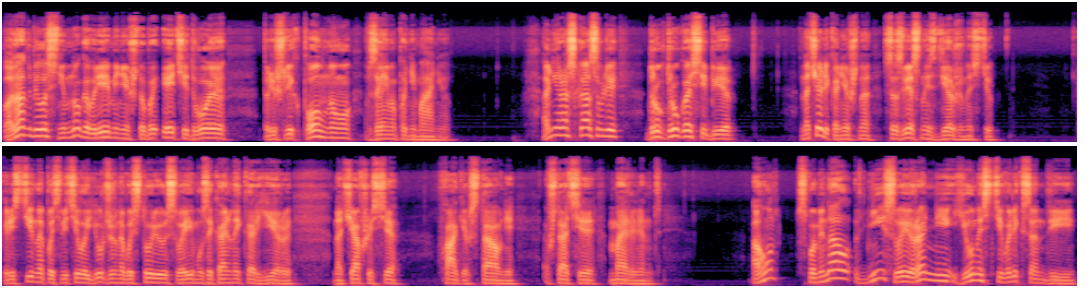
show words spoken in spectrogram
Понадобилось немного времени, чтобы эти двое пришли к полному взаимопониманию. Они рассказывали друг другу о себе. Вначале, конечно, с известной сдержанностью. Кристина посвятила Юджина в историю своей музыкальной карьеры, начавшейся в Хагерстауне в штате Мэриленд, а он вспоминал дни своей ранней юности в Александрии.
